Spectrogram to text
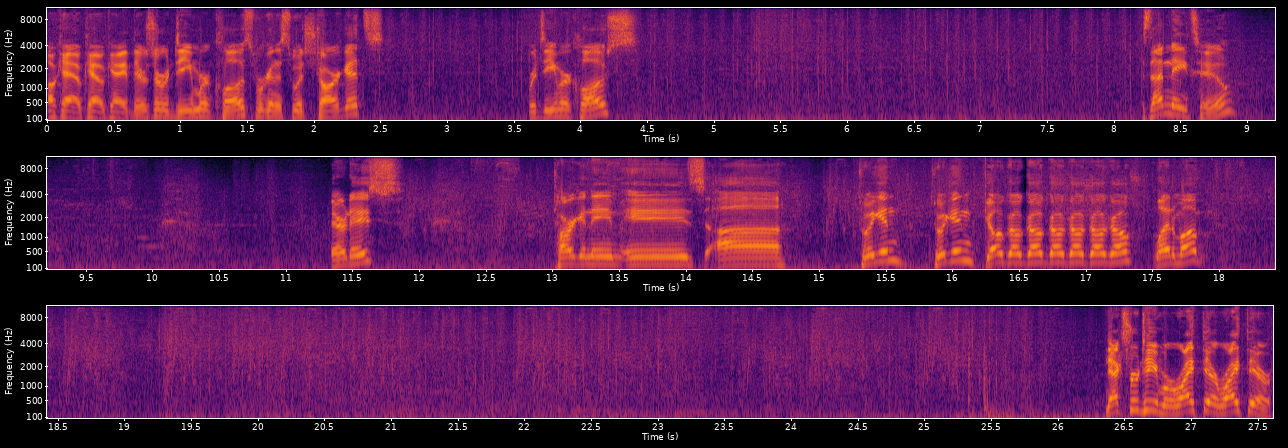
Okay, okay, okay. There's a Redeemer close. We're going to switch targets. Redeemer close. Is that an A2? There it is. Target name is uh Twiggin. Twiggin. Go, go, go, go, go, go, go. Light him up. Next Redeemer, right there, right there.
